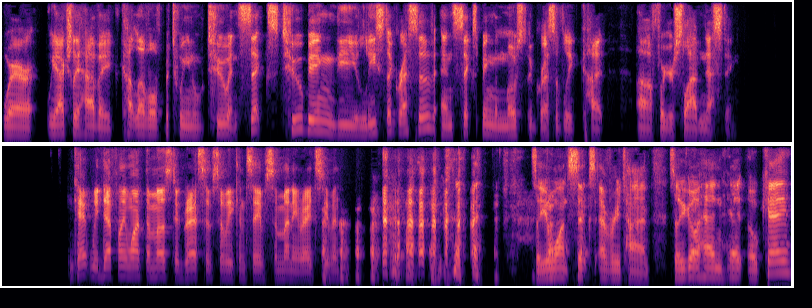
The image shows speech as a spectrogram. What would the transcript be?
where we actually have a cut level of between two and six, two being the least aggressive and six being the most aggressively cut uh, for your slab nesting. Okay, we definitely want the most aggressive so we can save some money, right, Stephen? so you'll want six every time. So you go ahead and hit OK.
